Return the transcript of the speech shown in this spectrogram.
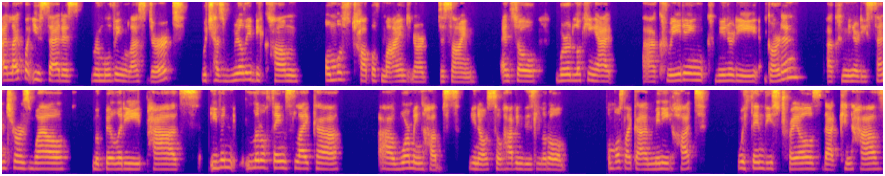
I like what you said is removing less dirt which has really become almost top of mind in our design and so we're looking at uh, creating community garden a community center as well mobility paths even little things like uh, uh, warming hubs you know so having these little almost like a mini hut within these trails that can have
